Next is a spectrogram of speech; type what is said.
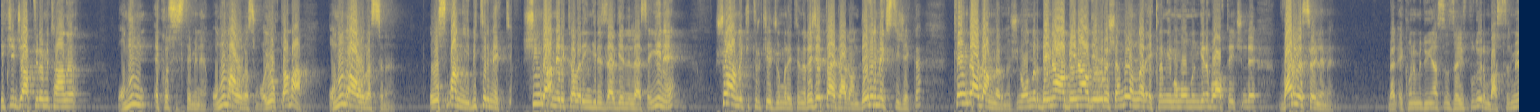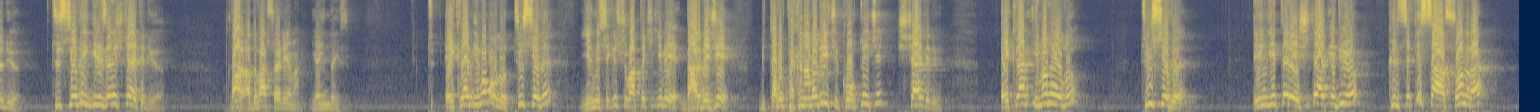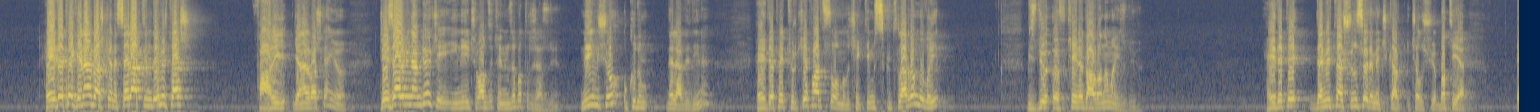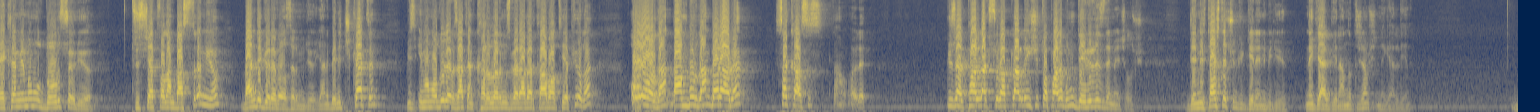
İkinci Abdülhamit Han'ı onun ekosistemini, onun aurasını, o yoktu ama onun aurasını Osmanlı'yı bitirmekti. Şimdi Amerikalılar, İngilizler gelirlerse yine şu andaki Türkiye Cumhuriyeti'ni Recep Tayyip Erdoğan devirmek isteyecekler. Kendi adamlarını, şimdi onları beni al beni al diye uğraşanlar onlar Ekrem İmamoğlu'nun yine bu hafta içinde var ya söyleme. Ben ekonomi dünyasını zayıf buluyorum, bastırmıyor diyor. TÜSİAD'ı İngilizlere şikayet ediyor. Var, adı var söyleyemem. Yayındayız. Ekrem İmamoğlu TÜSİAD'ı 28 Şubat'taki gibi darbeci bir tavır takınamadığı için, korktuğu için şikayet ediyor. Ekrem İmamoğlu TÜSİAD'ı İngiltere'ye şikayet ediyor. 48 saat sonra HDP Genel Başkanı Selahattin Demirtaş Fahri Genel Başkan yok. Cezaevinden diyor ki iğneyi çuvaldızı kendimize batıracağız diyor. Neymiş o? Okudum neler dediğini. HDP Türkiye Partisi olmalı. Çektiğimiz sıkıntılardan dolayı biz diyor öfkeyle davranamayız diyor. HDP Demirtaş şunu söylemeye çıkar, çalışıyor Batı'ya. Ekrem İmamoğlu doğru söylüyor. TÜSİAD falan bastıramıyor. Ben de göreve hazırım diyor. Yani beni çıkartın. Biz İmamoğlu'yla zaten karılarımız beraber kahvaltı yapıyorlar. O oradan, ben buradan beraber sakalsız tamam öyle güzel parlak suratlarla işi toparla bunu deviririz demeye çalışıyor. Demirtaş da çünkü geleni biliyor. Ne geldiğini anlatacağım şimdi ne geldiğini.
